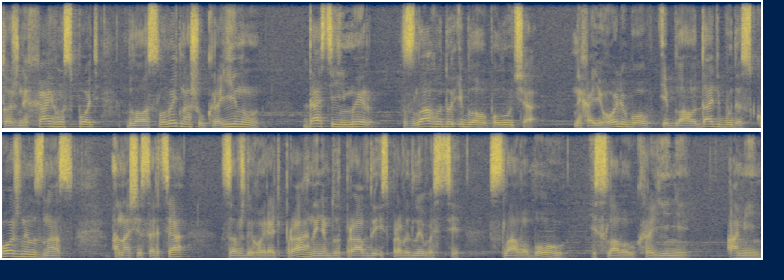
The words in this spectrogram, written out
Тож нехай Господь благословить нашу Україну, дасть їй мир, злагоду і благополуччя. Нехай Його любов і благодать буде з кожним з нас, а наші серця завжди горять прагненням до правди і справедливості. Слава Богу і слава Україні. Амінь.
